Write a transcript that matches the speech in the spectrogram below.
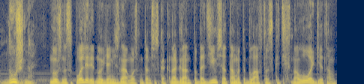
Нужно. Нужно спойлерить, ну, я не знаю, может, мы там сейчас как на грант подадимся, а там это была авторская технология, там,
